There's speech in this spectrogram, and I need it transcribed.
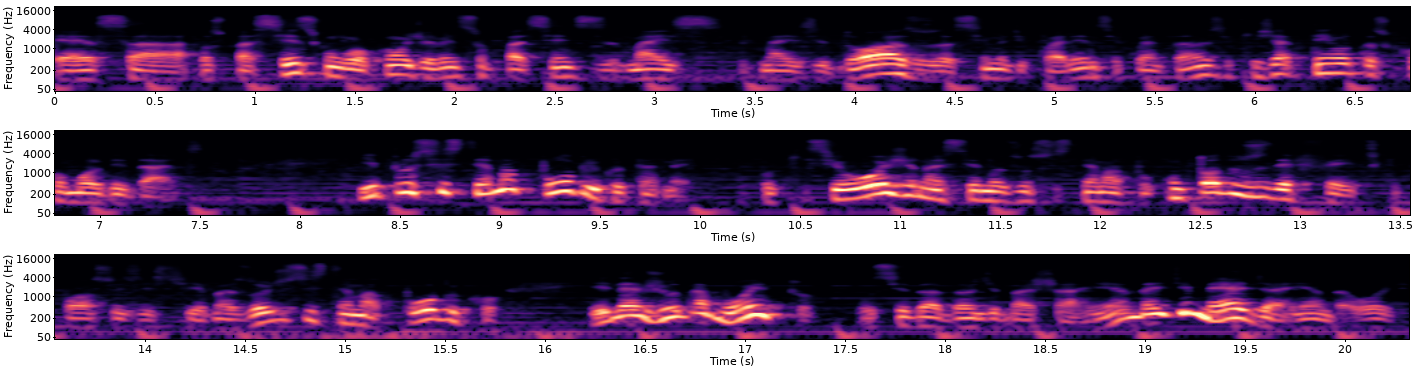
essa, os pacientes com glaucoma geralmente são pacientes mais, mais idosos, acima de 40, 50 anos, e que já têm outras comorbidades. E para o sistema público também, porque se hoje nós temos um sistema com todos os defeitos que possam existir, mas hoje o sistema público ele ajuda muito o cidadão de baixa renda e de média renda hoje,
